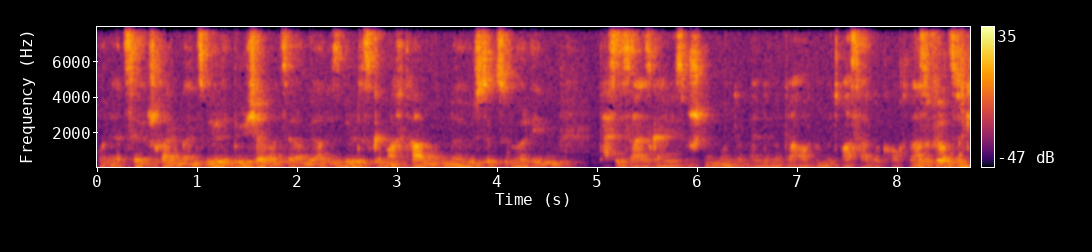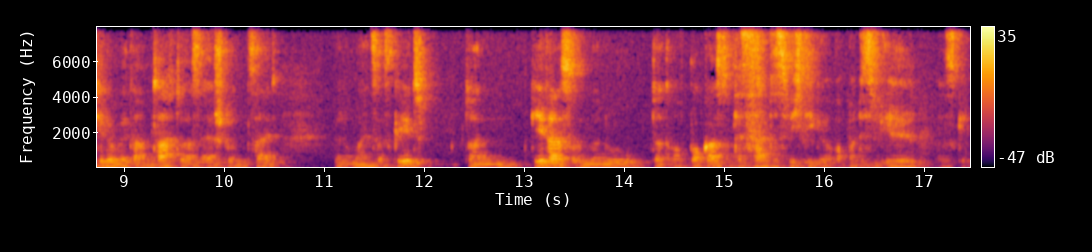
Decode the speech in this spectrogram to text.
und erzählen, schreiben ganz wilde Bücher, was sie irgendwie alles Wildes gemacht haben, um in der Wüste zu überleben. Das ist alles gar nicht so schlimm und am Ende wird da auch nur mit Wasser gekocht. Also 40 Kilometer am Tag, du hast elf Stunden Zeit. Wenn du meinst, das geht, dann geht das und wenn du darauf Bock hast, und das ist halt das Wichtige, ob man das will, also es geht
